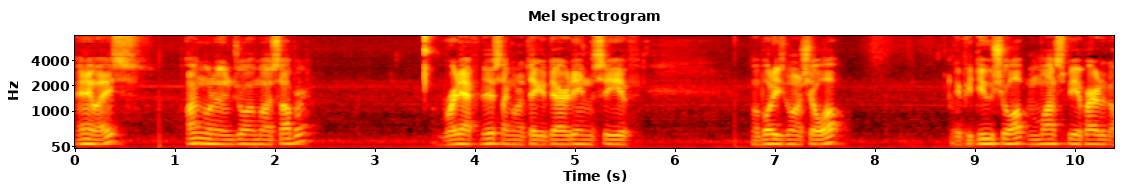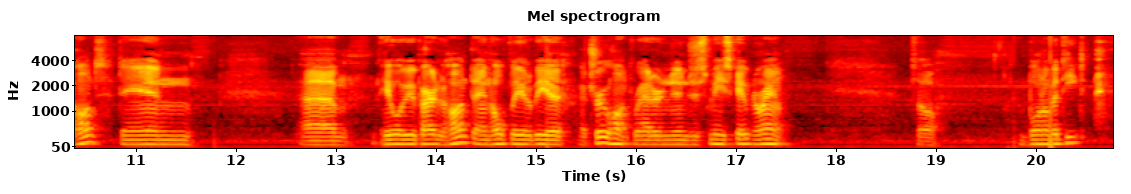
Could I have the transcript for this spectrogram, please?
Anyways, I'm going to enjoy my supper. Right after this, I'm going to take a dart in to see if my buddy's going to show up. If he do show up and wants to be a part of the hunt, then um, he will be a part of the hunt, and hopefully it'll be a, a true hunt rather than just me scouting around. So, bon appetit.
